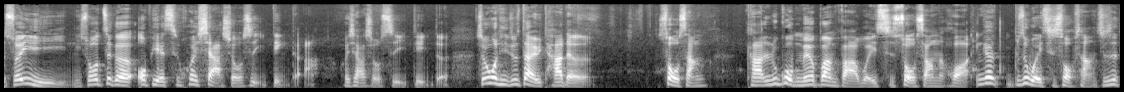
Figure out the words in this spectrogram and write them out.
所以你说这个 OPS 会下修是一定的啦，会下修是一定的，所以问题就在于他的受伤。他如果没有办法维持受伤的话，应该不是维持受伤，就是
